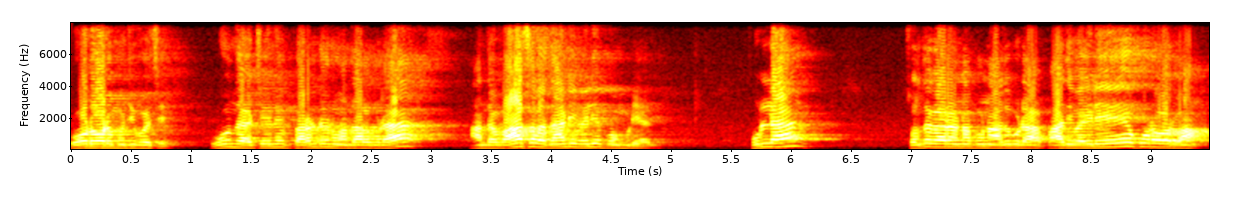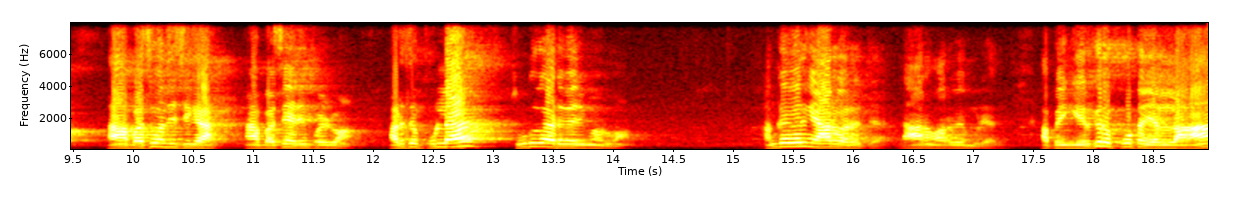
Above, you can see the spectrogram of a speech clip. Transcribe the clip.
ரோடோடு முடிஞ்சு போச்சு. ஊந்து அச்சுன்னு பரண்டுன்னு வந்தாலும் கூட அந்த வாசலை தாண்டி வெளியே போக முடியாது. புள்ள சொந்தக்காரன் என்ன பண்ணும் அது கூட பாதி வயலே கூட வருவான். ஆ பஸ் வந்துச்சுங்க. ஆ பஸ் ஏறியும் போயிடுவான். அடுத்து புள்ள சுடுகாடு வரைக்கும் வருவான். அங்கே வரைக்கும் யார் வர்றது யாரும் வரவே முடியாது. அப்போ இங்கே இருக்கிற கூட்டம் எல்லாம்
